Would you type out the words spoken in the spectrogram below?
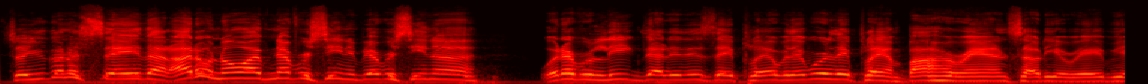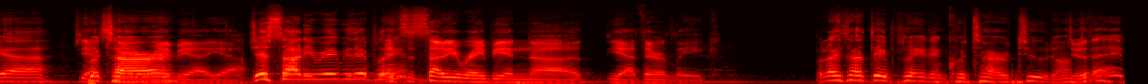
So you're gonna say that? I don't know. I've never seen. Have you ever seen a whatever league that it is they play over there? Where do they play? In Bahrain, Saudi Arabia, Yeah, Qatar. Saudi Arabia, yeah. Just Saudi Arabia they play. It's a Saudi Arabian, uh, yeah, their league. but I thought they played in Qatar too. Don't Do they?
